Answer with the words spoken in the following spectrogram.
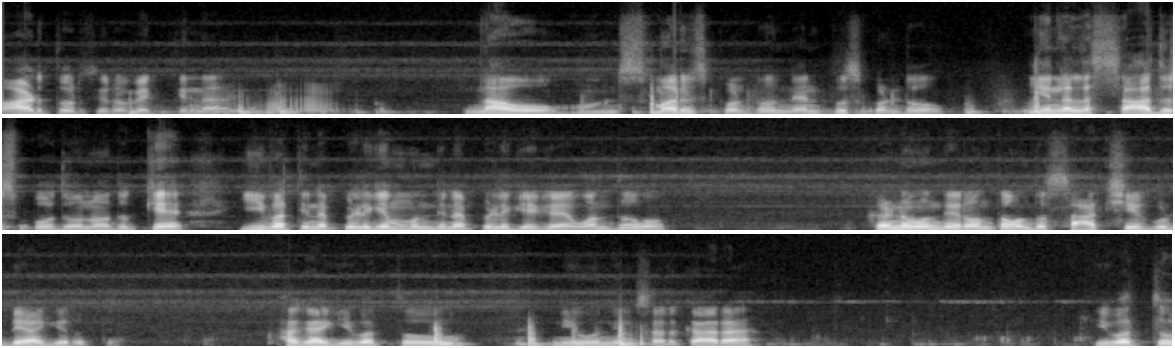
ಮಾಡಿ ತೋರಿಸಿರೋ ವ್ಯಕ್ತಿನ ನಾವು ಸ್ಮರಿಸ್ಕೊಂಡು, ನೆನಪಿಸ್ಕೊಂಡು ಏನೆಲ್ಲ ಸಾಧಿಸ್ಬೋದು ಅನ್ನೋದಕ್ಕೆ ಇವತ್ತಿನ ಪೀಳಿಗೆ, ಮುಂದಿನ ಪೀಳಿಗೆಗೆ ಒಂದು ಕಣ್ಣು ಮುಂದೆ ಇರುವಂಥ ಒಂದು ಸಾಕ್ಷಿ ಗುಡ್ಡೆ ಆಗಿರುತ್ತೆ. ಹಾಗಾಗಿ ಇವತ್ತು ನೀವು ನಿಮ್ಮ ಸರ್ಕಾರ, ಇವತ್ತು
